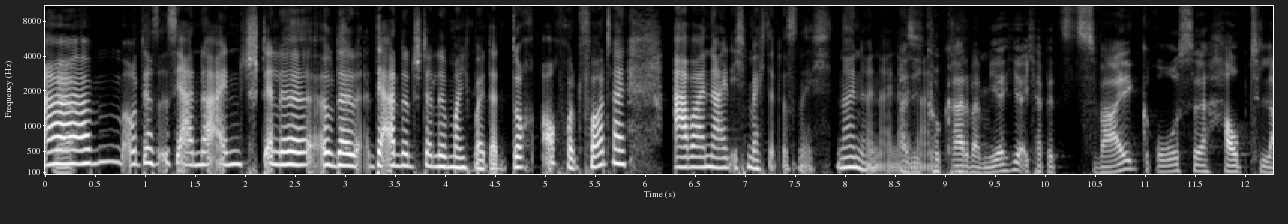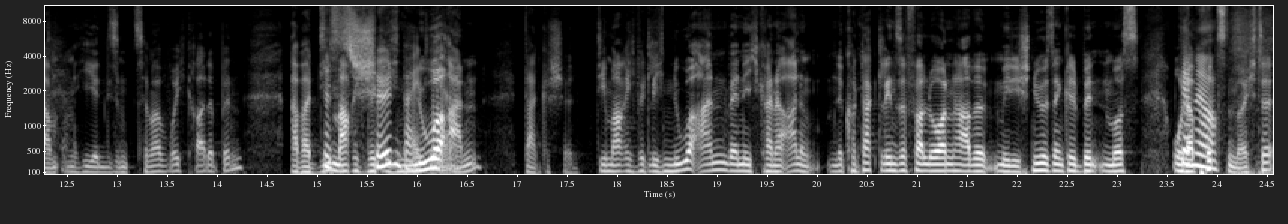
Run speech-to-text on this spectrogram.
Ja. Ähm, und das ist ja an der einen Stelle oder der anderen Stelle manchmal dann doch auch von Vorteil. Aber nein, ich möchte das nicht. Nein, nein, nein, nein. Also ich nein. gucke gerade bei mir hier, ich habe jetzt zwei große Hauptlampen hier in diesem Zimmer, wo ich gerade bin. Aber die mache ich wirklich bei nur dir. an. Dankeschön. Die mache ich wirklich nur an, wenn ich, keine Ahnung, eine Kontaktlinse verloren habe, mir die Schnürsenkel binden muss oder Genau. putzen möchte.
